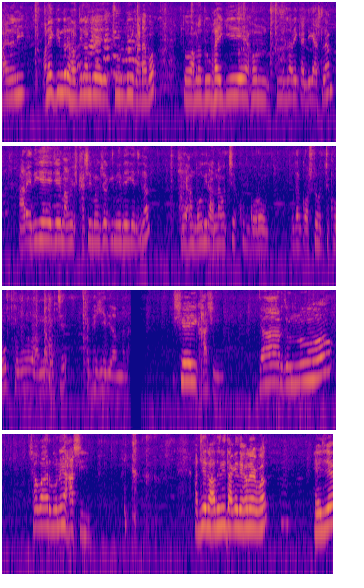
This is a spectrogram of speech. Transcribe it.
ফাইনালি অনেক দিন ধরে ভাবছিলাম যে চুল টুল কাটাবো। তো আমরা দু ভাই গিয়ে এখন চুল দাড়ি কাটিয়ে আসলাম। আর এদিকে যে মাংস, খাসির মাংস কিনে দিয়ে গেছিলাম, সে এখন বৌদি রান্না করছে, খুব গরম। ওদের কষ্ট হচ্ছে খুব, তবুও রান্না করছে দেখিয়ে দিই রান্নাটা। সেই খাসি, যার জন্য সবার মনে হাসি। আর যে রাধুনি তাকে দেখানো একবার। এই যে,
